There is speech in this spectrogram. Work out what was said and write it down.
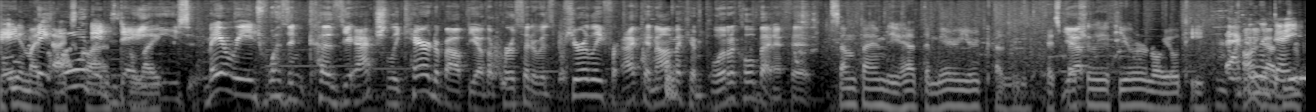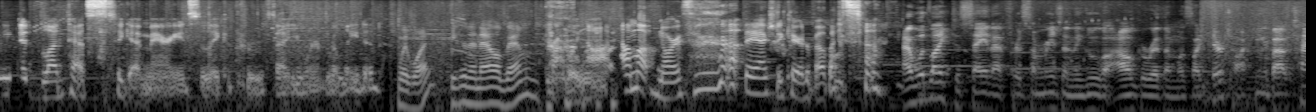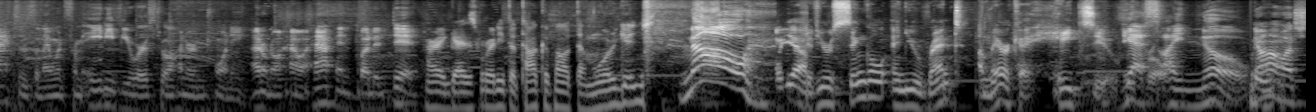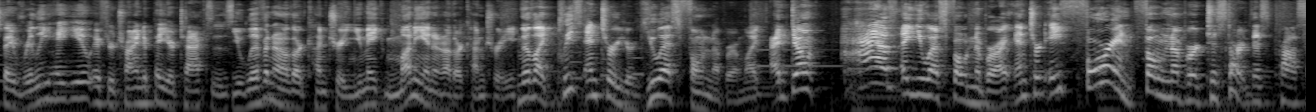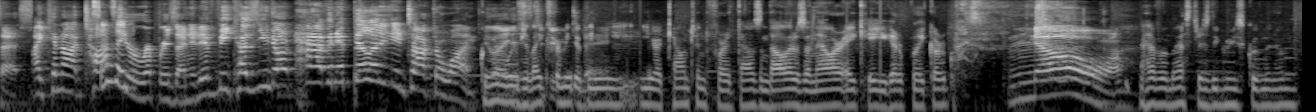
A in my the tax olden class. so, like, days, marriage wasn't because you actually cared about the other person. It was purely for economic and political benefit. sometimes you had to marry your cousin, especially if you were royalty. Back Oh, in the God, day, you- you needed blood tests to get married so they could prove that you weren't related. Wait, what? Even in Alabama? Probably not. I'm up north. they actually cared about that stuff. I would like to say that for some reason the Google algorithm was like, they're talking about taxes, and I went from 80 viewers to 120. I don't know how it happened, but it did. All right, guys, ready to talk about the mortgage? No! Oh yeah, if you're single and you rent, America hates you. Yes, April. I know. You know how much they really hate you? If you're trying to pay your taxes, you live in another country, you make money in another country, and they're like, please enter your US phone number. I'm like, I don't have a US phone number. I entered a foreign phone number to start this process. I cannot talk Sounds to like- your representative because you don't have an ability to talk to one. Glenn, I would you like for me to be your accountant for a thousand dollars an hour? AK, you gotta play card quiz. No! I have a master's degree, Squidman.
